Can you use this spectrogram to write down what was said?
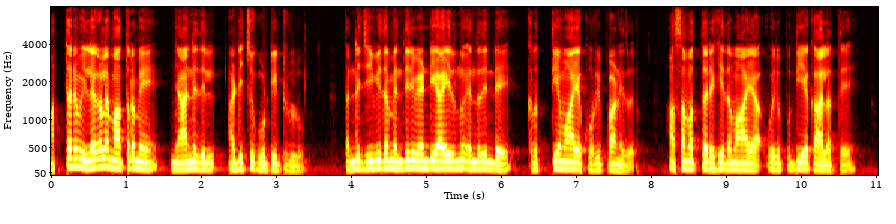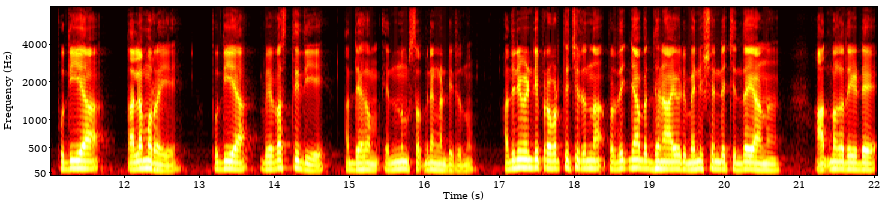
അത്തരം ഇലകളെ മാത്രമേ ഞാനിതിൽ അടിച്ചു കൂട്ടിയിട്ടുള്ളൂ. തന്റെ ജീവിതം എന്തിനു വേണ്ടിയായിരുന്നു എന്നതിന്റെ കൃത്യമായ കുറിപ്പാണിത്. അസമത്വരഹിതമായ ഒരു പുതിയ കാലത്തെ പുതിയ തലമുറയെ പുതിയ വ്യവസ്ഥിതിയെ അദ്ദേഹം എന്നും സ്വപ്നം കണ്ടിരുന്നു. അതിനുവേണ്ടി പ്രവർത്തിച്ചിരുന്ന പ്രതിജ്ഞാബദ്ധനായ ഒരു മനുഷ്യന്റെ ചിന്തയാണ് ആത്മകഥയുടെ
